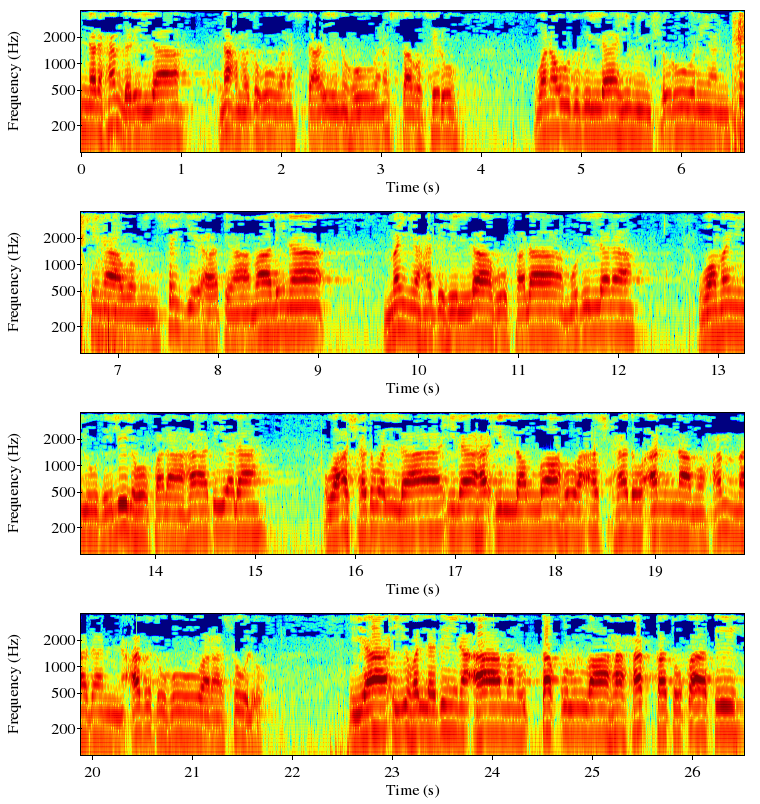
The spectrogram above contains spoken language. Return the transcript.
إن الحمد لله نحمده ونستعينه ونستغفره ونعوذ بالله من شرور أنفسنا ومن سيئات عمالنا من يهده الله فلا مذل له ومن يذلله فلا هادي له وأشهد أن لا إله إلا الله وأشهد أن محمدا عبده ورسوله يا أيها الذين آمنوا اتقوا الله حق تقاته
